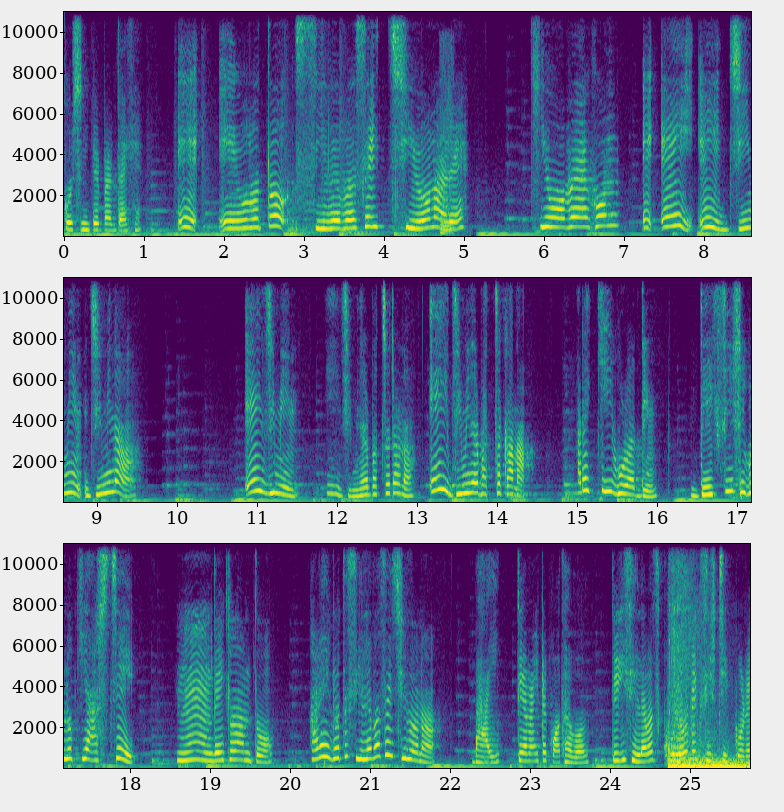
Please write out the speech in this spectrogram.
কোশ্চেন পেপার দেখে। এ, এগুলো তো সিলেবাসেই ছিল না রে। কি হবে এখন? এই এই, জিমি জিমি না এই জিমি এই জিমিনের বাচ্চাটা না, এই জিমিনের বাচ্চা কানা। আরে কি ঘোরার দিন দেখছি সেগুলো কি আসছে? হুম, দেখলাম তো। আরে এগুলো তো সিলেবাসে ছিল না। ভাই, তুই আমার একটা কথা বল, তুই কি সিলেবাস খুলেও দেখছিস ঠিক করে?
